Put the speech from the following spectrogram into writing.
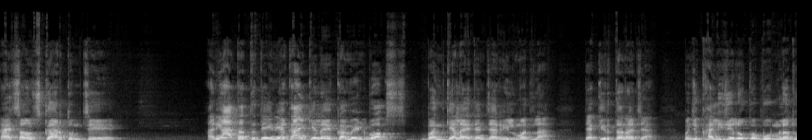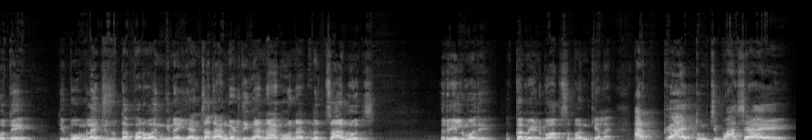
काय संस्कार तुमचे? आणि आता तर त्यांनी काय केलंय? कमेंट बॉक्स बंद केला आहे त्यांच्या रीलमधला त्या कीर्तनाच्या. म्हणजे खाली जे लोक बोंबलत होते ती बोंबलायची सुद्धा परवानगी नाही. यांचा धांगडधिंगा नागवनातनं चालूच रीलमध्ये. कमेंट बॉक्स बंद केलाय. अरे काय तुमची भाषा आहे?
